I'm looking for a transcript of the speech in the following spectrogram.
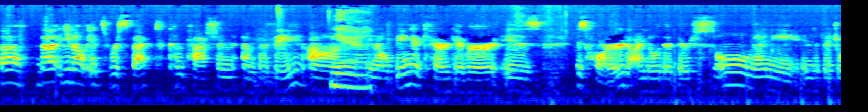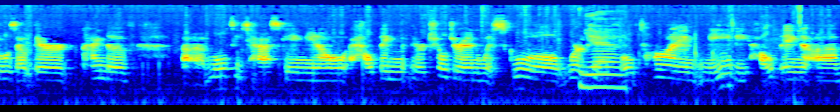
Uh, that you know, it's respect, compassion, empathy. Um, yeah. You know, being a caregiver is is hard. I know that there's so many individuals out there, kind of uh, multitasking, you know, helping their children with school, working yeah. full time, maybe helping, um,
